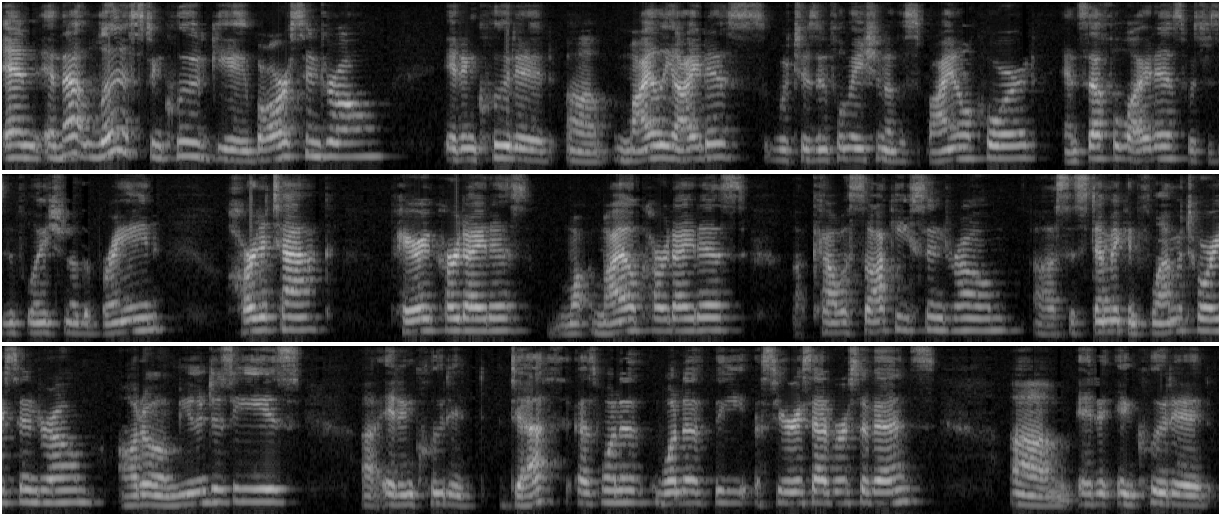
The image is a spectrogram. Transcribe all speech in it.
And, and that list included Guillain-Barre syndrome. It included um, myelitis, which is inflammation of the spinal cord, encephalitis, which is inflammation of the brain, heart attack, pericarditis, myocarditis, Kawasaki syndrome, uh, systemic inflammatory syndrome, autoimmune disease. Uh, it included death as one of one of the serious adverse events. Um, it included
